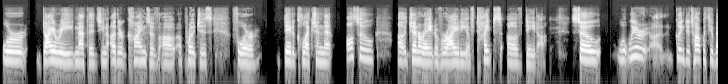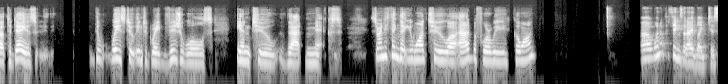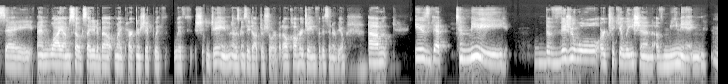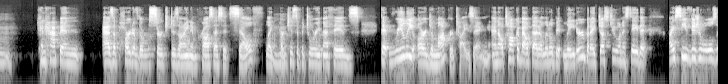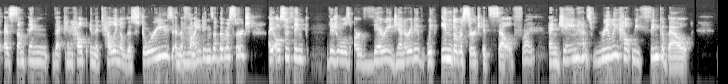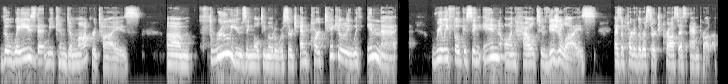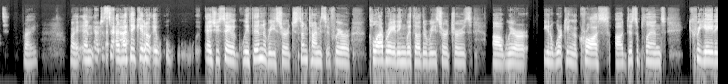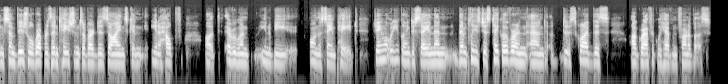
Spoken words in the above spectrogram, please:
or diary methods, you know, other kinds of uh, approaches for data collection that also uh, generate a variety of types of data. So what we're uh, going to talk with you about today is uh, the ways to integrate visuals into that mix. Is there anything that you want to uh, add before we go on? Uh, one of the things that I'd like to say, and why I'm so excited about my partnership with with Jane, I was going to say Dr. Shore, but I'll call her Jane for this interview, um, is that to me, the visual articulation of meaning mm. can happen as a part of the research design and process itself, like mm-hmm. participatory methods that really are democratizing. And I'll talk about that a little bit later, but I just do want to say that I see visuals as something that can help in the telling of the stories and the Mhm. findings of the research. I also think visuals are very generative within the research itself. Right. And Jane has really helped me think about the ways that we can democratize um, through using multimodal research, and particularly within that, really focusing in on how to visualize as a part of the research process and product. Right. Right. And Yeah, just to and I think you know it, as you say within the research sometimes if we're collaborating with other researchers uh, we're you know working across uh, disciplines creating some visual representations of our designs can you know help uh, everyone you know be on the same page. Jane what were you going to say? And then then please just take over and and describe this uh, graphic we have in front of us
